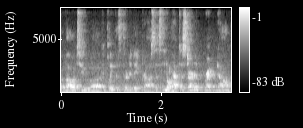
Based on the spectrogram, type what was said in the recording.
who to uh, complete this 30-day process. You don't have to start it right now.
